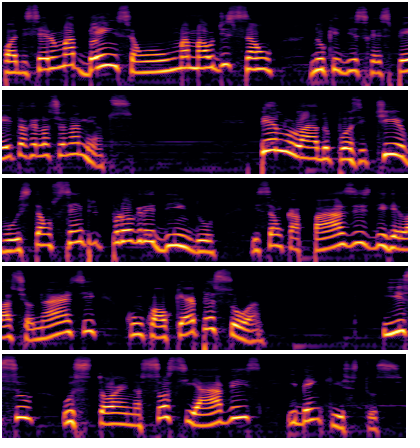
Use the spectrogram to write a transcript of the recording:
pode ser uma bênção ou uma maldição no que diz respeito a relacionamentos. Pelo lado positivo, estão sempre progredindo e são capazes de relacionar-se com qualquer pessoa. Isso os torna sociáveis e benquistos.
